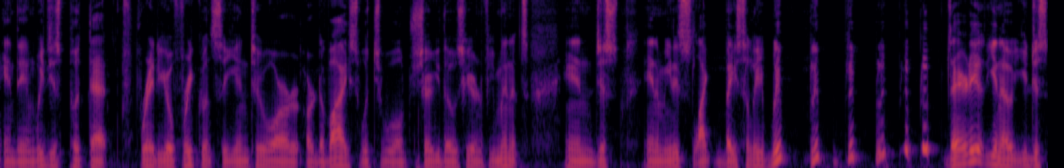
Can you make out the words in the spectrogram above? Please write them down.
and then we just put that radio frequency into our, our device, which we'll show you those here in a few minutes, and just and I mean it's like basically blip blip blip blip blip blip. there it is. You know, you just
